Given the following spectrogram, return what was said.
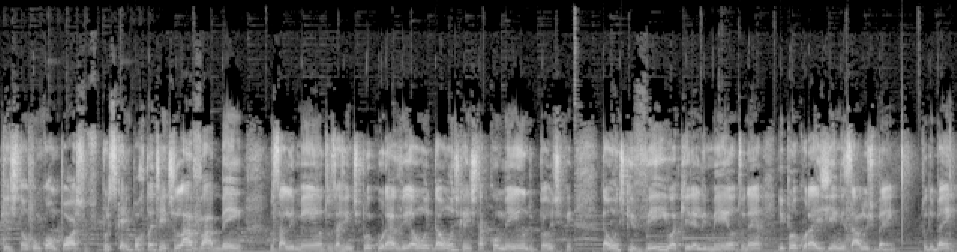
que estão com compostos. Por isso que é importante a gente lavar bem os alimentos, a gente procurar ver aonde, da onde que a gente está comendo, onde, que, da onde que veio aquele alimento, né? E procurar higienizá-los bem. Tudo bem?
